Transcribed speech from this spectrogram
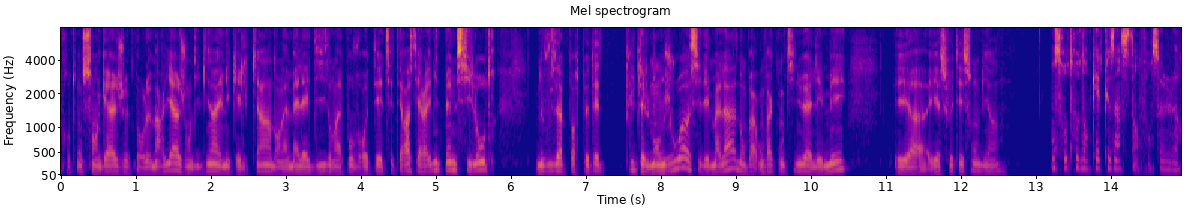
quand on s'engage pour le mariage, on dit bien aimer quelqu'un dans la maladie, dans la pauvreté, etc. C'est-à-dire, à la limite, même si l'autre ne vous apporte peut-être plus tellement de joie, s'il est malade, on va, on va continuer à l'aimer et à, souhaiter son bien. On se retrouve dans quelques instants, François Leland.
